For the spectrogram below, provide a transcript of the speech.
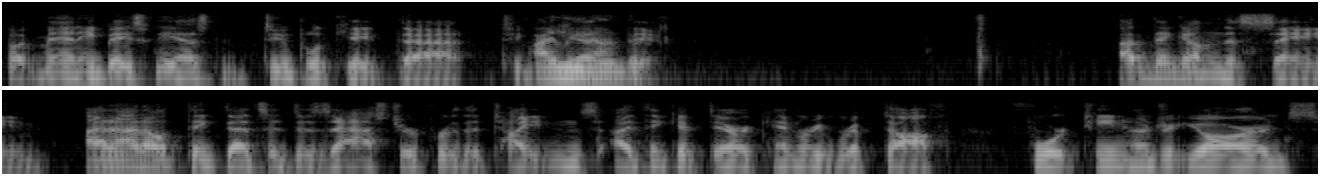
but man, he basically has to duplicate that to I get there. I think I'm the same and I don't think that's a disaster for the Titans. I think if Derrick Henry ripped off 1,400 yards,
